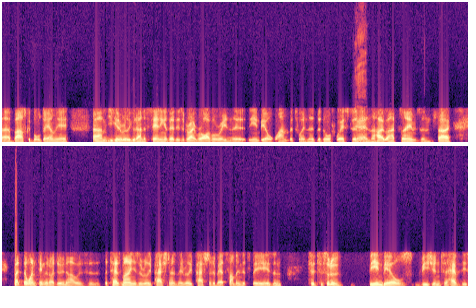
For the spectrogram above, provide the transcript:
uh, basketball down there, um, you get a really good understanding of that. There's a great rivalry in the, the NBL one between the, the northwest and, Yeah. and the Hobart teams, and so. But the one thing that I do know is, is the Tasmanians are really passionate, and they're really passionate about something that's theirs, and to, to sort of the NBL's vision to have this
